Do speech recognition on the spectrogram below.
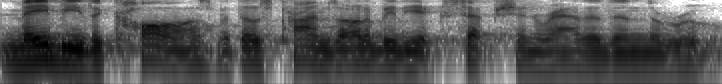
may be the cause, but those times ought to be the exception rather than the rule.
